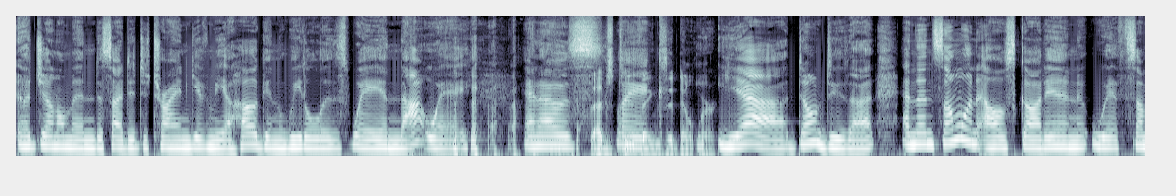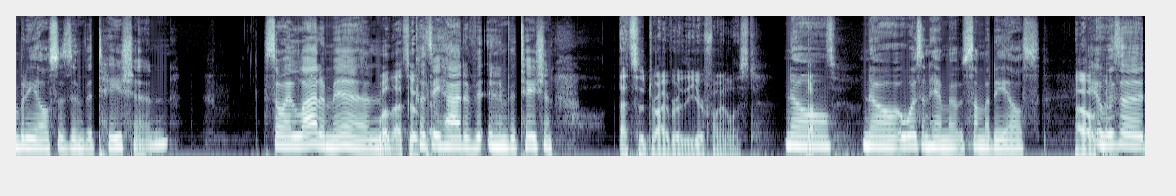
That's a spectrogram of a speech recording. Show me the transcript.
a gentleman decided to try and give me a hug and wheedle his way in that way, and I was That's two things that don't work. Yeah, don't do that. And then someone else got in with somebody else's invitation. So I let him in. Well, that's Because he had a- an invitation. That's the driver of the year finalist. No, That's- no, it wasn't him. It was somebody else. Oh, okay. It was a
